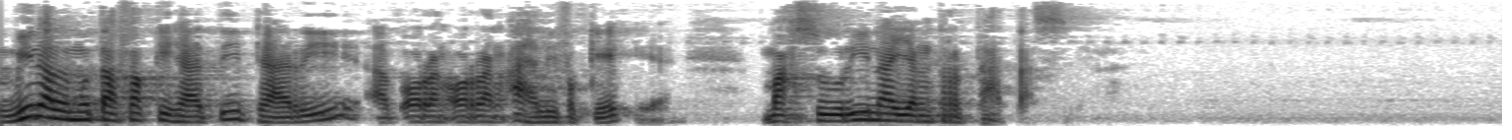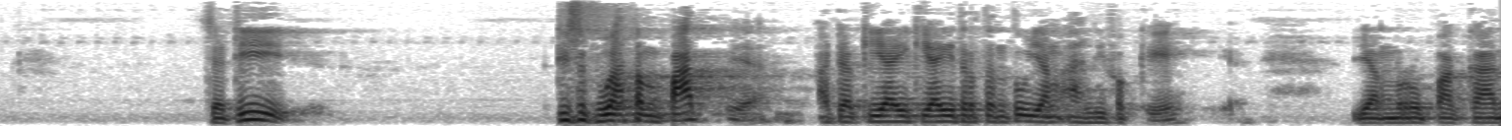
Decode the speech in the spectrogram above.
minal mutafaqihati dari orang-orang ahli fikih ya maksurina yang terbatas jadi di sebuah tempat ya ada kiai-kiai tertentu yang ahli fikih yang merupakan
